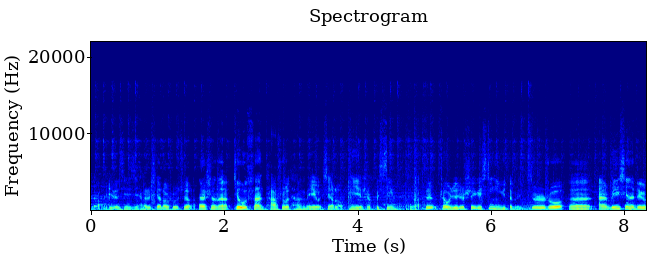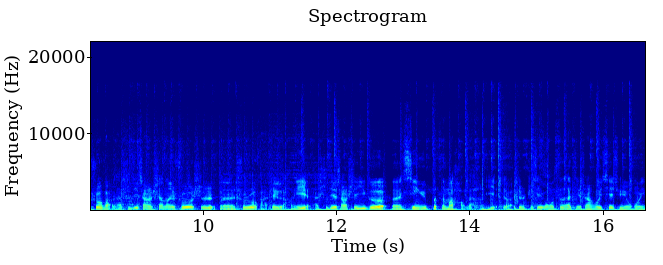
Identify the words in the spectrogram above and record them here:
对吧？你的信息还是泄露出去了。但是呢，就算他说他没有泄露，你也是不信的，对吧？这这我觉得就是一个信誉的问题，就是说，嗯，按微信的这个说法，它是。实际上相当于说是，嗯，输入法这个行业，它实际上是一个，嗯，信誉不怎么好的行业，对吧？就是这些公司它经常会窃取用户隐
